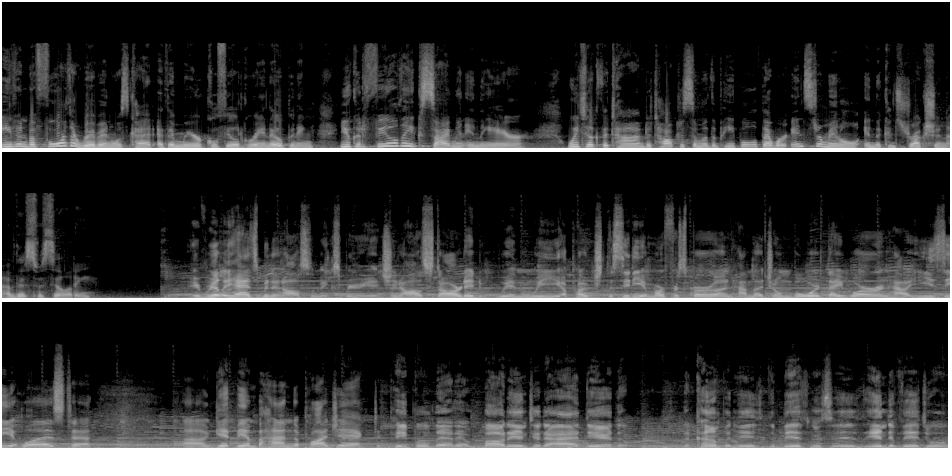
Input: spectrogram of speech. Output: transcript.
Even before the ribbon was cut at the Miracle Field grand opening, you could feel the excitement in the air. We took the time to talk to some of the people that were instrumental in the construction of this facility. It really has been an awesome experience. You know, all started when we approached the city of Murfreesboro and how much on board they were and how easy it was to uh, get them behind the project. People that have bought into the idea, the, the companies, the businesses, the individual,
